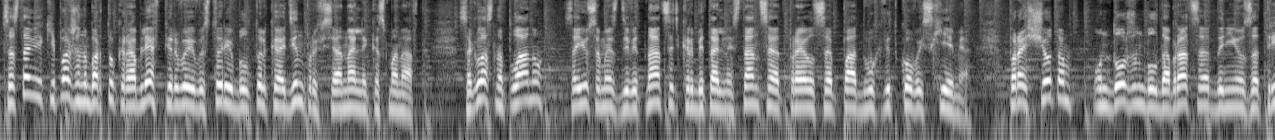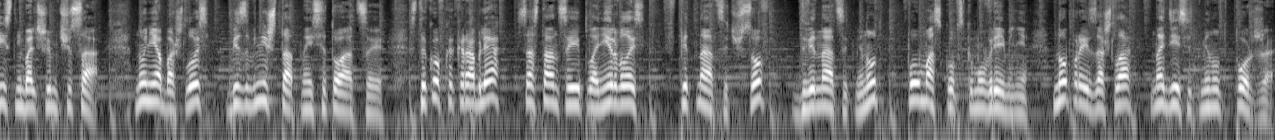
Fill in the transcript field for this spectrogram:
В составе экипажа на борту корабля впервые в истории был только один профессиональный космонавт. Согласно плану, Союз МС-19 к орбитальной станции отправился по двухвитковой схеме. По расчетам, он должен был добраться до нее за три с небольшим часа. Но не обошлось без внештатной ситуации. Стыковка корабля со станцией планировалась планировалась в 15 часов 12 минут по московскому времени, но произошла на 10 минут позже.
